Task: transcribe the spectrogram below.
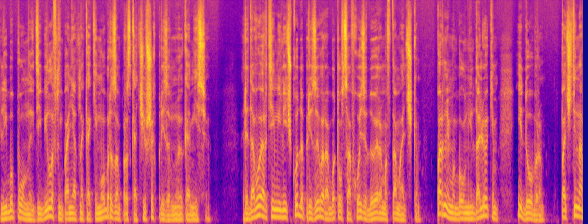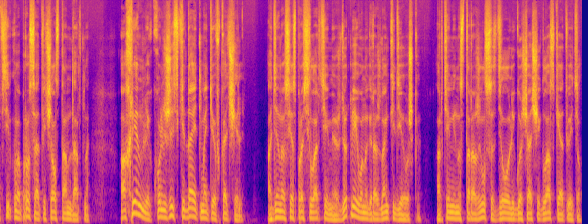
либо полных дебилов, непонятно каким образом проскочивших призывную комиссию. Рядовой Артемий Личко до призыва работал в совхозе доером-автоматчиком. Парнем он был недалеким и добрым. Почти на все вопросы отвечал стандартно. «А хрен ли, коль жизнь кидает мать в качель?» Один раз я спросил Артемия, ждет ли его на гражданке девушка. Артемий насторожился, сделал лягушачьи глазки и ответил.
